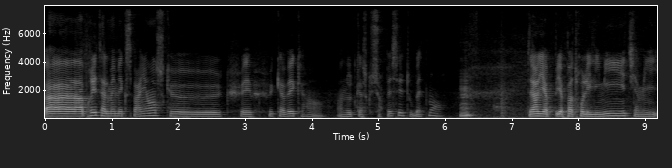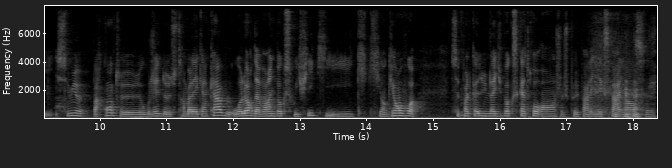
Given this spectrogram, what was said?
Bah, après, tu as la même expérience que que- qu'avec un, un autre casque sur PC, tout bêtement. Hmm. D'ailleurs, il n'y a, pas trop les limites, c'est mieux. Par contre, euh, obligé de se trimballer avec un câble ou alors d'avoir une box Wi-Fi qui, qui, qui, qui envoie. C'est pas le cas d'une Livebox 4 Orange, je peux parler d'expérience. euh,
